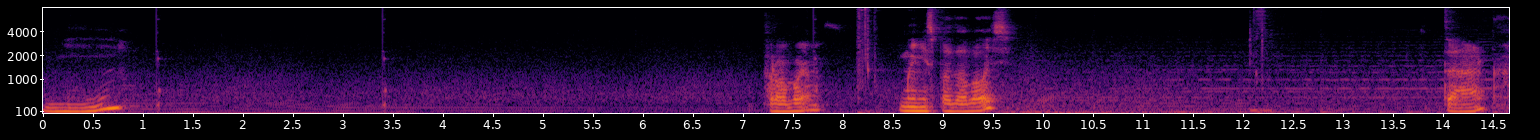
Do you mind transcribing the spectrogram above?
Ні. Пробуємо. Мені сподобалось. Так.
